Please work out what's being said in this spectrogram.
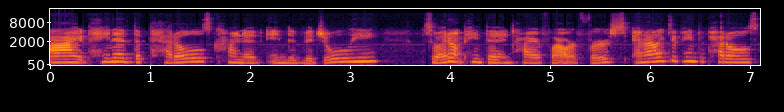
I painted the petals kind of individually. So I don't paint the entire flower first. And I like to paint the petals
